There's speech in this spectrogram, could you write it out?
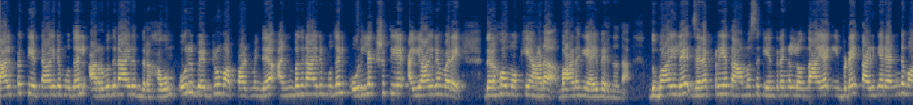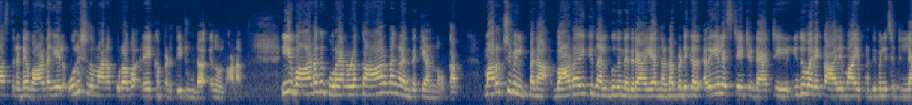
നാൽപ്പത്തി എട്ടായിരം മുതൽ അറുപതിനായിരം ദൃഹവും ഒരു ബെഡ്റൂം അപ്പാർട്ട്മെന്റ് അൻപതിനായിരം മുതൽ ഒരു ലക്ഷത്തി അയ്യായിരം വരെ ദൃഹവും ഒക്കെയാണ് വാടകയായി വരുന്നത്. ദുബായിലെ ജനപ്രിയ താമസ കേന്ദ്രങ്ങളിൽ ഒന്നായ ഇവിടെ കഴിഞ്ഞ രണ്ട് മാസത്തിനിടെ വാടകയിൽ ഒരു ശതമാനം കുറവ് രേഖപ്പെടുത്തിയിട്ടുണ്ട് എന്നുള്ളതാണ്. ഈ വാടക കുറയാനുള്ള കാരണങ്ങൾ എന്തൊക്കെയാണെന്ന് നോക്കാം. മറിച്ചു വിൽപ്പന വാടകയ്ക്ക് നൽകുന്നതിനെതിരായ നടപടികൾ റിയൽ എസ്റ്റേറ്റ് ഡാറ്റയിൽ ഇതുവരെ കാര്യമായി പ്രതിഫലിച്ചിട്ടില്ല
